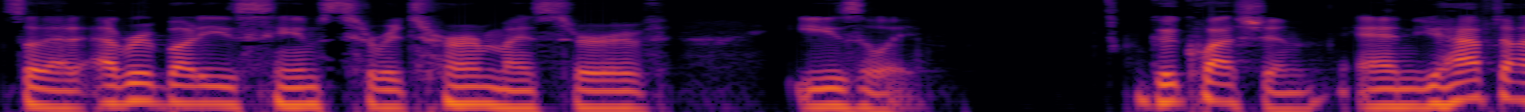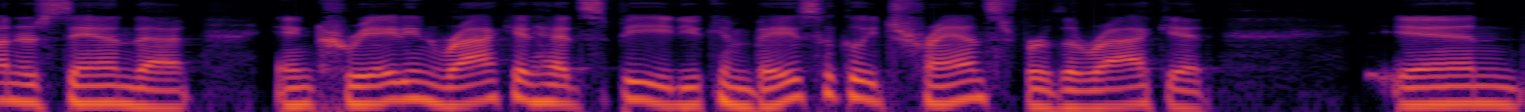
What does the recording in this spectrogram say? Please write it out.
so that everybody seems to return my serve easily? Good question. And you have to understand that in creating racket head speed, you can basically transfer the racket in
